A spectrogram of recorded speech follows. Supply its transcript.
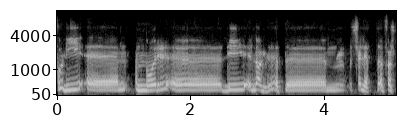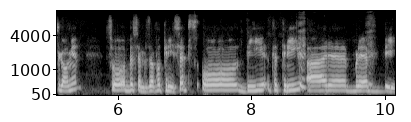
fordi eh, når eh, de lagde dette eh, skjelettet første gangen, så bestemte de seg for triceps, og bi til tri er, eh, ble bi.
